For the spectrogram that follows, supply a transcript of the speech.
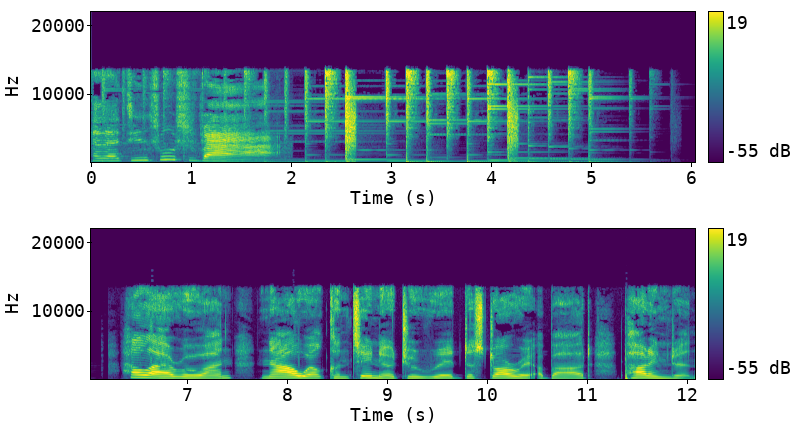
快来听故事吧！Hello everyone. Now we'll continue to read the story about Paddington.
